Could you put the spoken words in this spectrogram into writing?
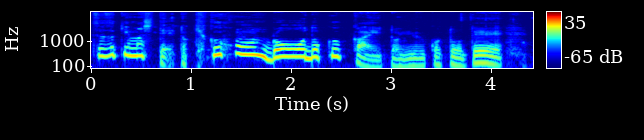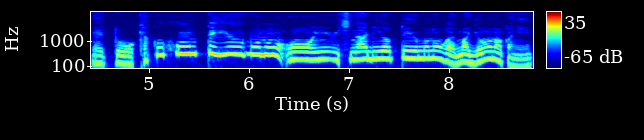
続きまして、えっと、脚本朗読会ということで、えっと、脚本っていうもの、シナリオっていうものが、まあ、世の中にいっ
